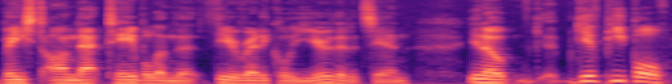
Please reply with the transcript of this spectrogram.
based on that table and the theoretical year that it's in. You know, give people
